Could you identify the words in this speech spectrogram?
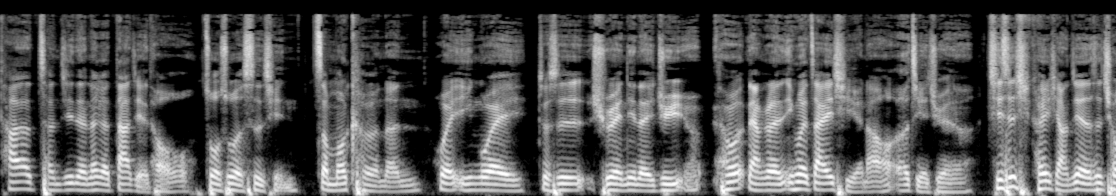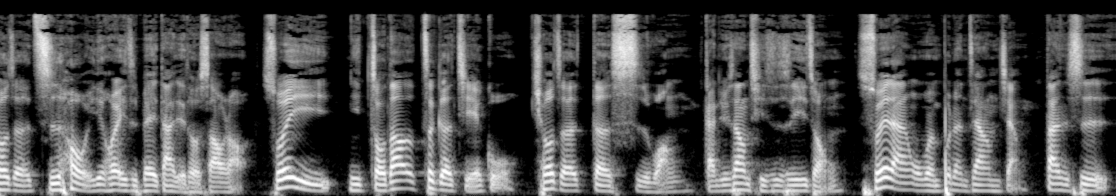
他曾经的那个大姐头做出的事情，怎么可能会因为就是徐伟宁的一句说两个人因为在一起然后而解决呢？其实可以想见的是，邱泽之后一定会一直被大姐头骚扰，所以你走到这个结果，邱泽的死亡感觉上其实是一种，虽然我们不能这样讲，但是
